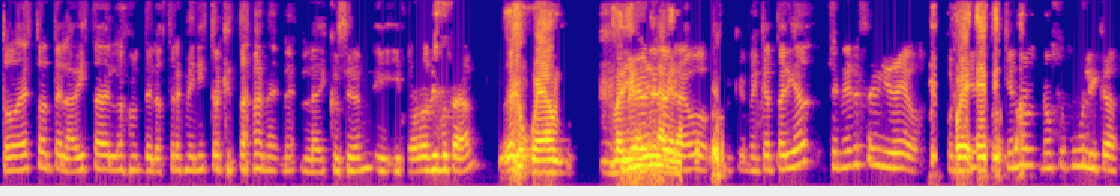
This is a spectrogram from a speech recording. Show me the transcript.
Todo esto ante la vista de los, de los tres ministros que estaban en, la discusión y, y todos los diputados. Me encantaría tener ese video. ¿Por, qué, no, no, fue pública?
